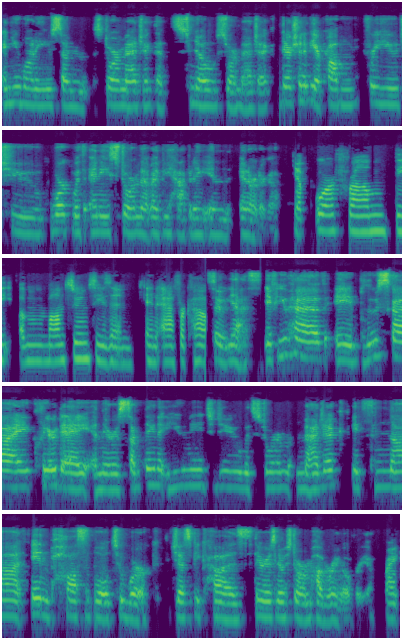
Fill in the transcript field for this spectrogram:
and you want to use some storm magic that's snow storm magic. There shouldn't be a problem for you to work with any storm that might be happening in Antarctica. Yep. Or from the um, monsoon season in Africa. So, yes, if you have a blue sky, clear day, and there is something that you need to do with storm magic, it's not impossible to work just because there is no storm hovering over you. Right.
